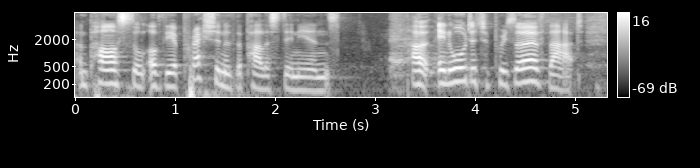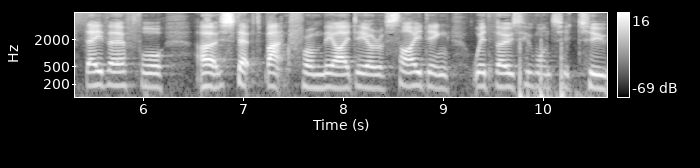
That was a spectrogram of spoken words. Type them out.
and parcel of the oppression of the Palestinians. Uh, in order to preserve that, they therefore uh, stepped back from the idea of siding with those who wanted to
